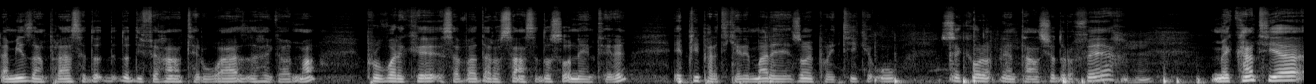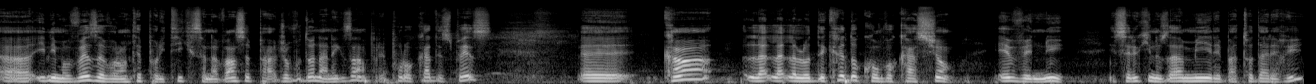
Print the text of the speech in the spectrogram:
la mise en place de, de différents terroirs, règlements, pour voir que ça va dans le sens de son intérêt et plus particulièrement les hommes politiques ou ceux qui ont l'intention de le faire. Mhm. Mais quand il y a euh, une mauvaise volonté politique, ça n'avance pas. Je vous donne un exemple. Pour le cas d'espèce, euh, quand le décret de convocation est venu, celui qui nous a mis les bateaux dans les rues,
